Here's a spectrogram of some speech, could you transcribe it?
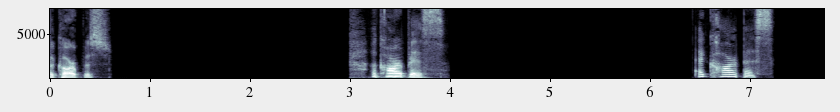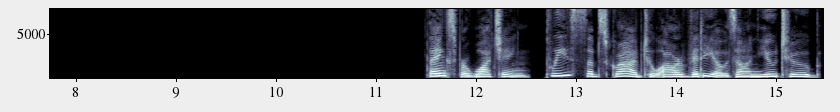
A carpus. A carpus. A carpus. Thanks for watching. Please subscribe to our videos on YouTube.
